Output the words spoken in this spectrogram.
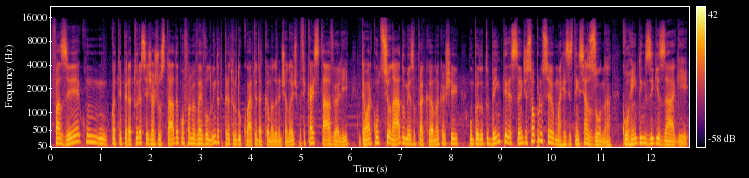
fazer com que a temperatura seja ajustada conforme vai evoluindo a temperatura do quarto e da cama durante a noite para ficar estável ali. Então, ar-condicionado mesmo para a cama, que eu achei um produto bem interessante, só por ser uma resistência à zona, correndo em zigue-zague.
